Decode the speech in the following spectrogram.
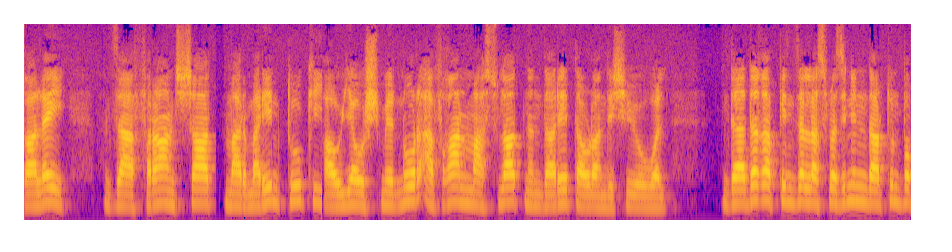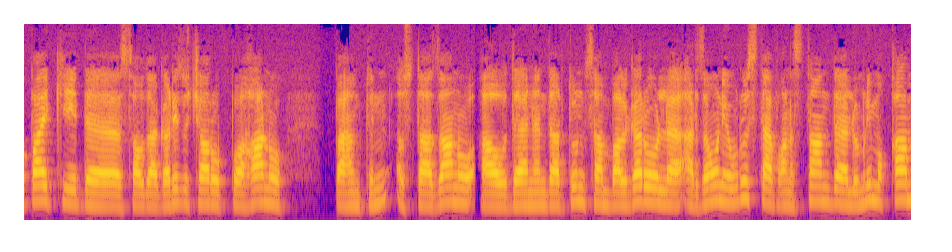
غالۍ زعفران شات مرمرین توکي او یو شمیر نور افغان محصولات نندارې ته وړاندې شوي وول د دغه پنځلس ورځني نندارتون په پای کې د سوداګریزو چارو پوهانو، پوهنتون استادانو او د نندارتون سمبالګرو له ارزونې وروسته افغانستان د لومړي مقام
